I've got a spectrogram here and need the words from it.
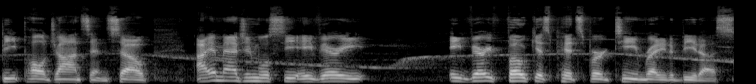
beat Paul Johnson. So I imagine we'll see a very a very focused Pittsburgh team ready to beat us.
